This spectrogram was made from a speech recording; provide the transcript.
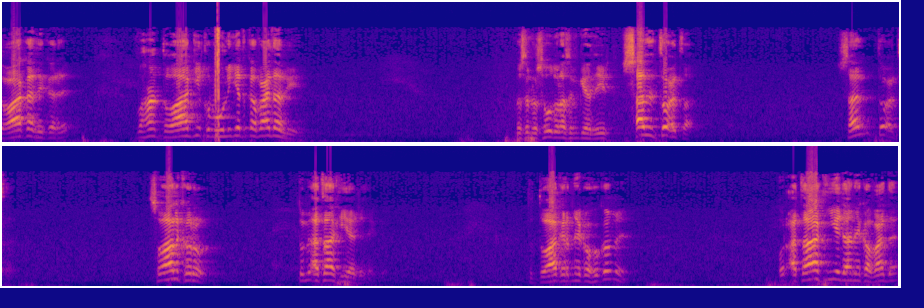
دعا کا ذکر ہے، وہاں دعا کی قبولیت کا وعدہ بھی ہے۔ بس رسول اللہ وسلم کی حدیث سل تو سل تو سوال کرو. تمہیں عطا کیا جائے گا؟ تو دعا کرنے کا حکم ہے؟ اور عطا کیے جانے کا وعدہ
